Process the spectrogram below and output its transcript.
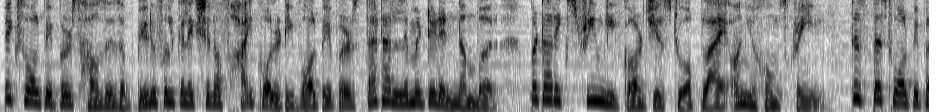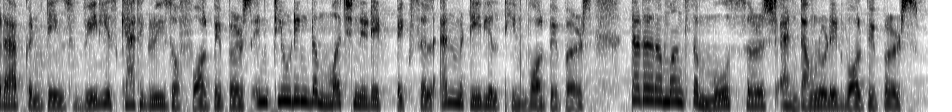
Pix Wallpapers houses a beautiful collection of high quality wallpapers that are limited in number but are extremely gorgeous to apply on your home screen. This best wallpaper app contains various categories of wallpapers including the much needed pixel and material theme wallpapers that are amongst the most searched and downloaded wallpapers.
